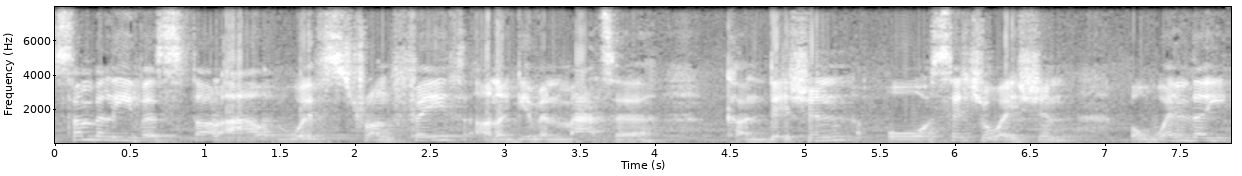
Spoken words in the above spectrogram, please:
Some believers start out with strong faith on a given matter, condition, or situation, but when the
